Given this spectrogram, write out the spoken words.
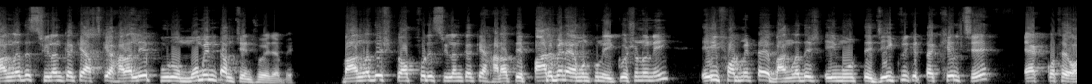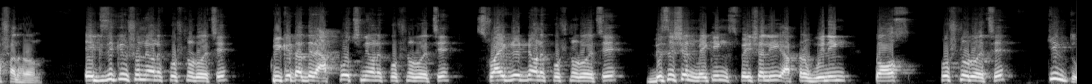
বাংলাদেশ শ্রীলঙ্কাকে আজকে হারালে পুরো মোমেন্টাম চেঞ্জ হয়ে যাবে। বাংলাদেশ টপ ফোরে শ্রীলঙ্কাকে হারাতে পারবে না এমন কোনো ইকুয়েশনও নেই। এই ফরম্যাটটায় বাংলাদেশ এই মুহূর্তে যেই ক্রিকেটটা খেলছে, এক কথায় অসাধারণ। এক্সিকিউশন নিয়ে অনেক প্রশ্ন রয়েছে ক্রিকেটারদের অ্যাপ্রোচ নিয়ে অনেক প্রশ্ন রয়েছে স্ট্রাইক রেট নিয়ে অনেক প্রশ্ন রয়েছে। Decision making specially after winning toss প্রশ্ন রয়েছে। কিন্তু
